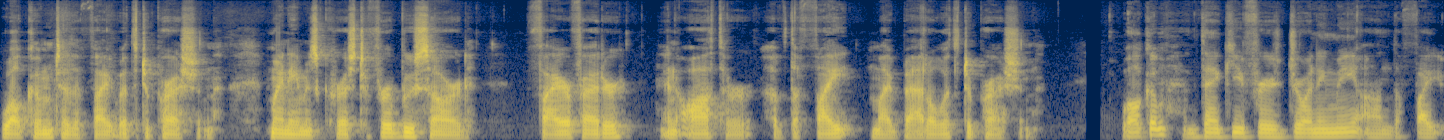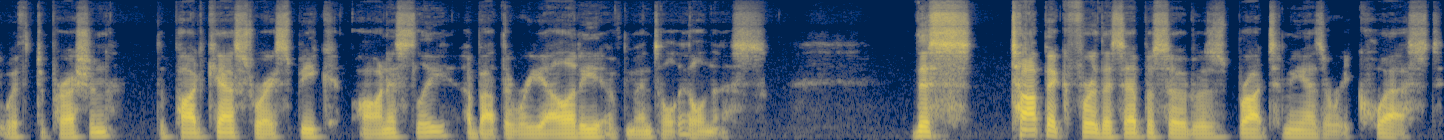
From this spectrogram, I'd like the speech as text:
Welcome to the Fight with Depression. My name is Christopher Boussard, firefighter and author of The Fight My Battle with Depression. Welcome, and thank you for joining me on The Fight with Depression, the podcast where I speak honestly about the reality of mental illness. This topic for this episode was brought to me as a request,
